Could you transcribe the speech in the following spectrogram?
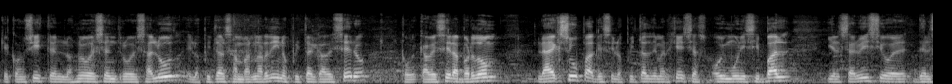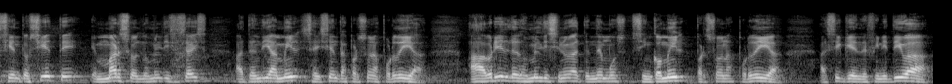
que consiste en los nueve centros de salud, el Hospital San Bernardino, Hospital Cabecero, Cabecera, perdón, la EXUPA, que es el Hospital de Emergencias hoy municipal, y el servicio del 107, en marzo del 2016 atendía a 1.600 personas por día. A abril de 2019 atendemos 5.000 personas por día. Así que en definitiva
